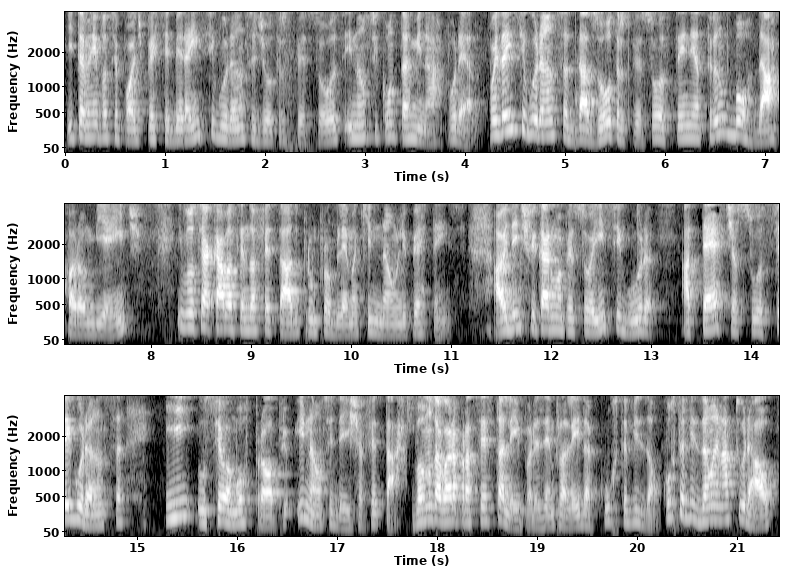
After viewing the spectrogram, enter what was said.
e também você pode perceber a insegurança de outras pessoas e não se contaminar por ela. Pois a insegurança das outras pessoas tende a transbordar para o ambiente e você acaba sendo afetado por um problema que não lhe pertence. Ao identificar uma pessoa insegura, ateste a sua segurança e o seu amor próprio e não se deixe afetar. Vamos agora para a sexta lei, por exemplo, a lei da curta visão. Curta visão é natural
